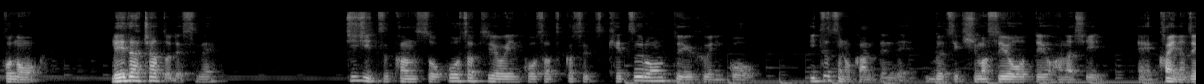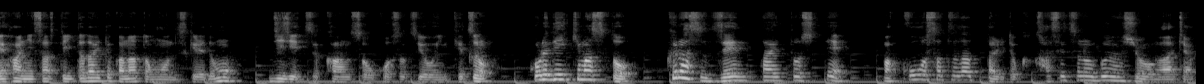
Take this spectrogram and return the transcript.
ー、このレーダーチャートですね。事実、感想、考察要因、考察仮説、結論というふうにこう、5つの観点で分析しますよっていうお話、えー、回の前半にさせていただいたかなと思うんですけれども、事実、感想、考察要因、結論、これでいきますと、クラス全体として、まあ、考察だったりとか仮説の文章が若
